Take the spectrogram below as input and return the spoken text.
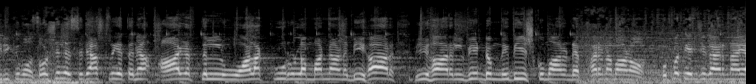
ഇരിക്കുമോ? സോഷ്യലിസ്റ്റ് രാഷ്ട്രീയത്തിന് ആഴത്തിൽ വളക്കൂറുള്ള മണ്ണാണ് ബീഹാർ. ബീഹാറിൽ വീണ്ടും നിതീഷ് കുമാറിന്റെ ഭരണമാണോ? മുപ്പത്തിയഞ്ചുകാരനായ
